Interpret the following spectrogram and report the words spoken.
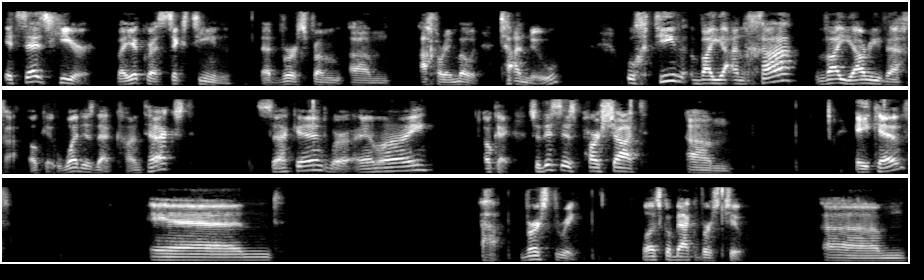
It says here, Vayikra 16, that verse from um, Acharei Mot, ta'anu. Uchtiv vaya'ancha vayarivecha. Okay, what is that context? One second, where am I? Okay, so this is Parshat um, Eikev, and ah, verse three. Well, let's go back to verse two. Um,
